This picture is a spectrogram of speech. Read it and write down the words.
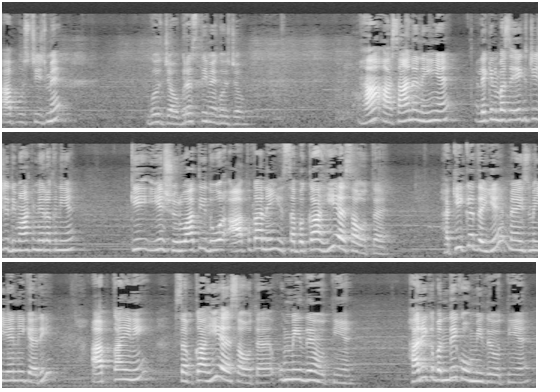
आप उस चीज़ में घुस जाओ, गृहस्थी में घुस जाओ। हाँ आसान नहीं है, लेकिन बस एक चीज़ दिमाग में रखनी है कि ये शुरुआती दौर आपका नहीं, सबका ही ऐसा होता है। हकीकत है ये, मैं इसमें ये नहीं कह रही, आपका ही नहीं, सबका ही ऐसा होता है। उम्मीदें होती हैं। हर एक बंदे को उम्मीदें होती हैं।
